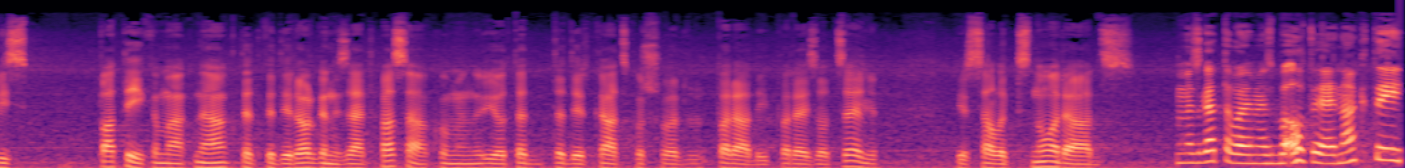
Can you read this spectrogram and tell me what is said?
vispatīkamāk nākt, tad, kad ir organizēti pasākumi, jo tad, tad ir kāds, kurš var parādīt pareizo ceļu ir saliktas norādes. Mēs gatavojamies Baltijai naktī.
